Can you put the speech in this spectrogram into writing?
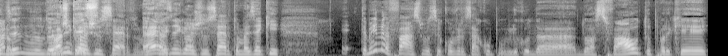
tô dizendo- não tô eu dizendo acho que, que eu é acho certo. Não é. tô dizendo que eu acho certo, mas é que é, também não é fácil você conversar com o público da, do asfalto, porque,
